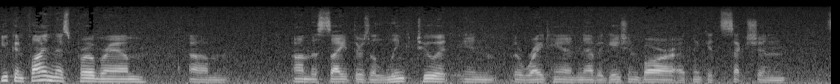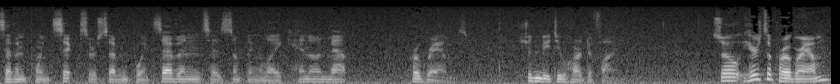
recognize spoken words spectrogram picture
You can find this program um, on the site. There's a link to it in the right-hand navigation bar. I think it's section 7.6 or 7.7 says something like Hénon map programs. Shouldn't be too hard to find. So here's the program.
